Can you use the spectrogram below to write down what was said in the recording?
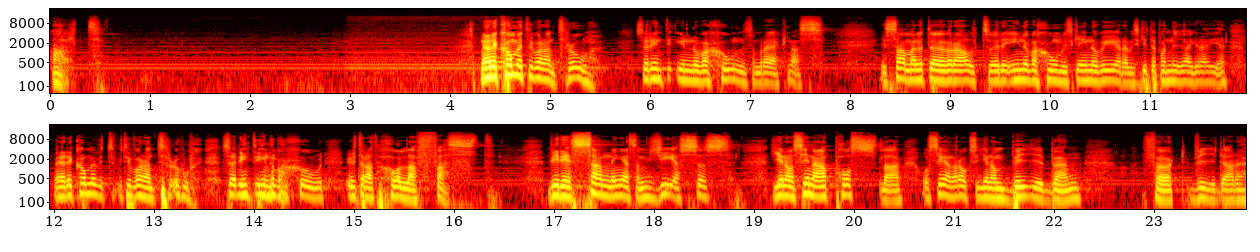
allt. När det kommer till vår tro så är det inte innovation som räknas. I samhället överallt så är det innovation, vi ska innovera, vi ska hitta på nya grejer. Men när det kommer till vår tro så är det inte innovation utan att hålla fast vid de sanningar som Jesus genom sina apostlar och senare också genom Bibeln fört vidare.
